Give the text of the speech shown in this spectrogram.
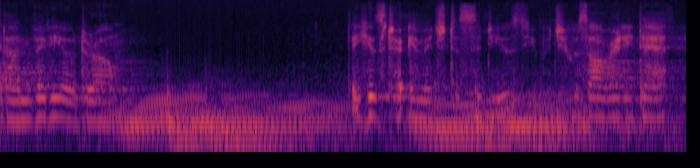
Died on Videodrome. They used her image to seduce you, but she was already dead.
